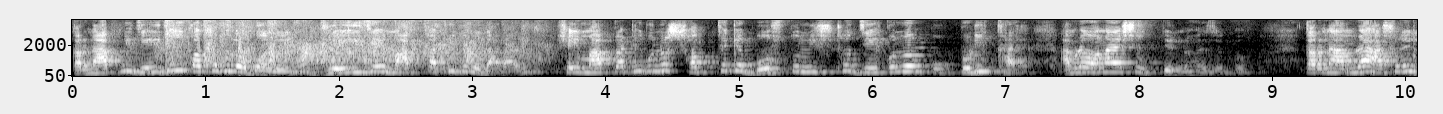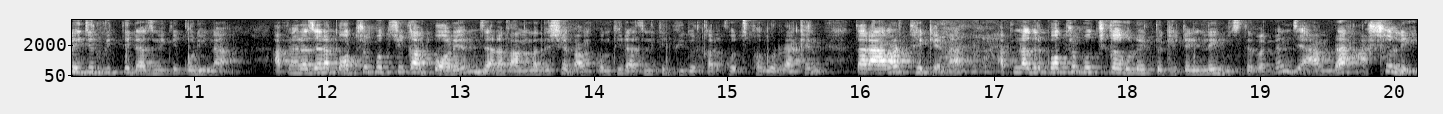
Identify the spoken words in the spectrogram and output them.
কারণ আপনি যেই যেই কথাগুলো বলেন, যেই যে মাপকাঠিগুলো দাঁড়ান, সেই মাপকাঠিগুলো সব থেকে বস্তুনিষ্ঠ যে কোনো পরীক্ষায় আমরা অনায়াসে উত্তীর্ণ হয়ে যাব। কারণ আমরা আসলে লেজের ভিত্তি রাজনীতি করি না। আপনারা যারা পত্রপত্রিকা পড়েন, যারা বাংলাদেশের বামপন্থী রাজনীতির ভিতরকার খোঁজ খবর রাখেন, তারা আমার থেকে না, আপনাদের পত্রপত্রিকাগুলো একটু ঘেটে নিলেই বুঝতে পারবেন যে আমরা আসলেই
